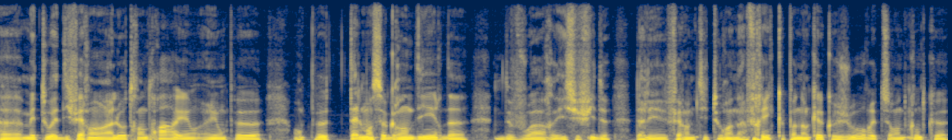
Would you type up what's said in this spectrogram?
Euh, mais tout est différent à l'autre endroit et on, et on, peut, on peut tellement se grandir de, voir. Il suffit d'aller faire un petit tour en Afrique pendant quelques jours et de se rendre compte que,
